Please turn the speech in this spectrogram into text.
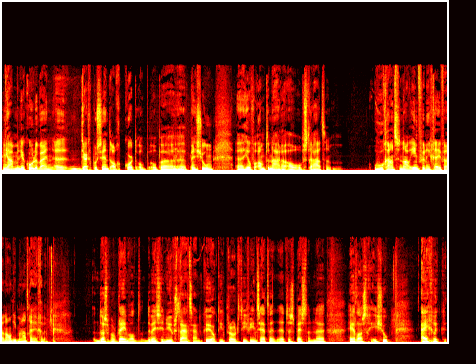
Ja, meneer Koelewijn, 30% al gekort op, op -hmm. pensioen. heel veel ambtenaren al op straat. Hoe gaan ze nou invulling geven aan al die maatregelen? Dat is een probleem, want de mensen die nu op straat zijn... kun je ook niet productief inzetten. Het is best een uh, heel lastig issue. Eigenlijk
